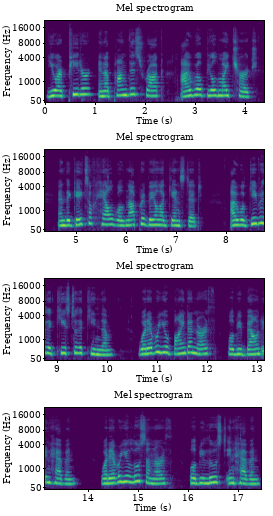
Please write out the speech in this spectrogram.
you are Peter, and upon this rock I will build my church, and the gates of hell will not prevail against it. I will give you the keys to the kingdom. Whatever you bind on earth will be bound in heaven, Whatever you loose on earth will be loosed in heaven.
